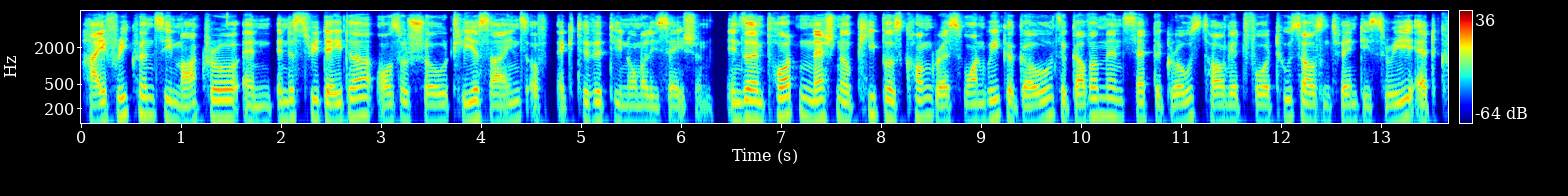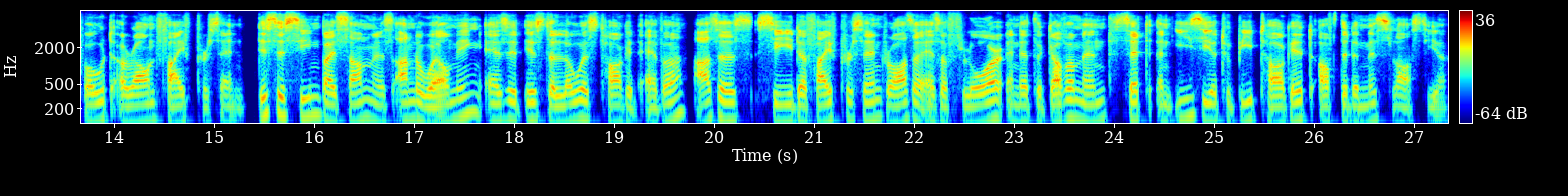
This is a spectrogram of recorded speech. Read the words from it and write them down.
High frequency macro and industry data also showed clear signs of activity normalization globalization. In the important National People's Congress one week ago, the government set the growth target for 2023 at quote around 5%. This is seen by some as underwhelming as it is the lowest target ever. Others see the 5% rather as a floor and that the government set an easier to beat target after the miss last year.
